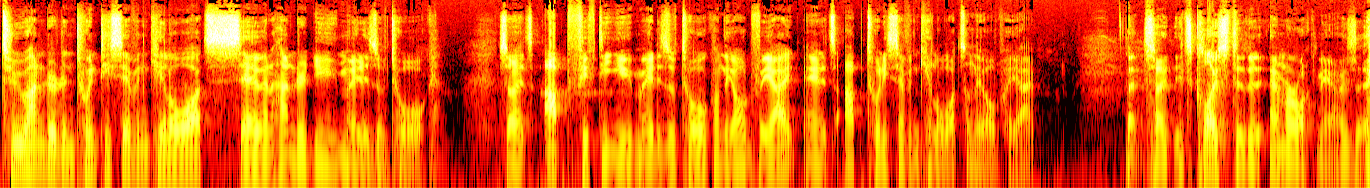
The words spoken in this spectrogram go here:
227 kilowatts, 700 newton meters of torque. So it's up 50 newton meters of torque on the old V8, and it's up 27 kilowatts on the old V8. That, so it's close to the Amarok now, is it?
